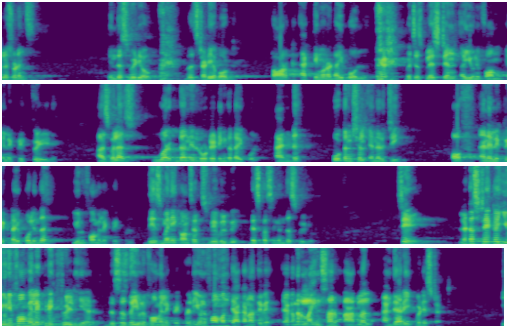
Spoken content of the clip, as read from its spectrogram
Hello students, in this video we'll study about torque acting on a dipole which is placed in a uniform electric field as well as work done in rotating the dipole and potential energy of an electric dipole in the uniform electric field. These many concepts we will be discussing in this video. See, let us take a uniform electric field here. This is the uniform electric field. Uniform ಅಂತ ಯಾಕೆ ಅನ್ನತ್ತೀವಿ ಯಾಕಂದ್ರೆ lines are parallel and they are equidistant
